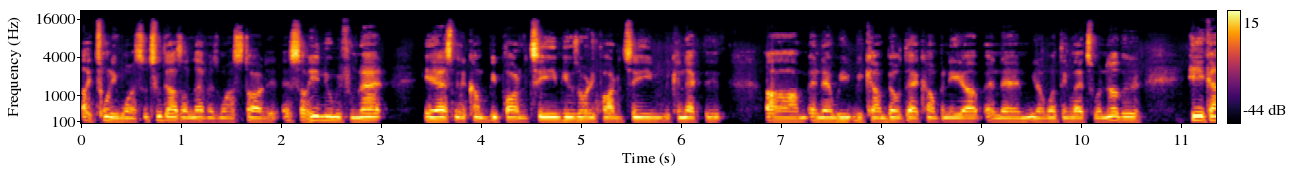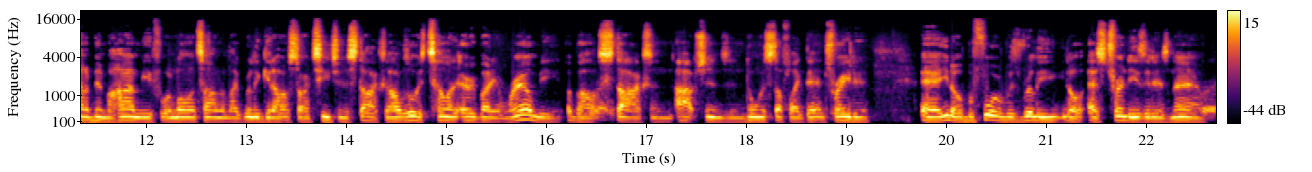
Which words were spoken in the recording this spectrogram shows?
like 21. So 2011 is when I started, and so he knew me from that. He asked me to come be part of the team. He was already part of the team. We connected, um, and then we we kind of built that company up. And then you know one thing led to another, he had kind of been behind me for a long time to like really get out and start teaching stocks. I was always telling everybody around me about stocks and options and doing stuff like that and trading. And you know, before it was really you know as trendy as it is now.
